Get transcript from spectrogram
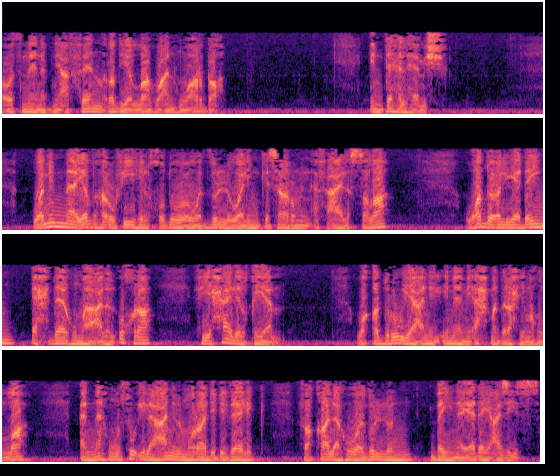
عثمان بن عفان رضي الله عنه وأرضاه. انتهى الهامش. ومما يظهر فيه الخضوع والذل والانكسار من أفعال الصلاة وضع اليدين إحداهما على الأخرى في حال القيام. وقد روي عن الإمام أحمد رحمه الله أنه سئل عن المراد بذلك فقال هو ذل بين يدي عزيز.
